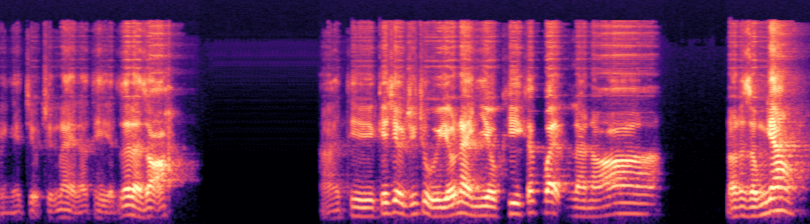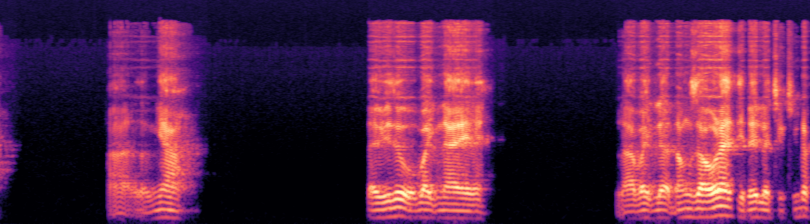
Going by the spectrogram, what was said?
thì cái triệu chứng này nó thể hiện rất là rõ. Uh, thì cái triệu chứng chủ yếu này nhiều khi các bệnh là nó nó là giống nhau. À, giống nhau đây ví dụ bệnh này là bệnh lợn đóng dấu đây, thì đây là triệu chứng đặc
